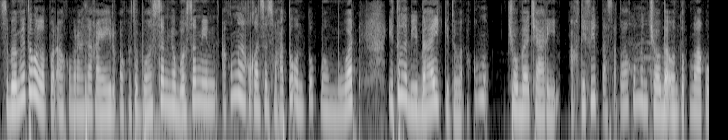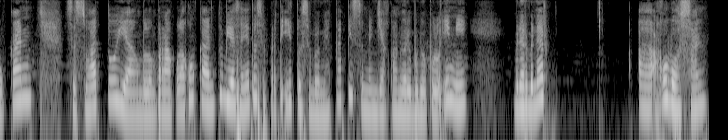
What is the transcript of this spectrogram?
sebelumnya tuh walaupun aku merasa kayak hidup aku tuh bosen ngebosenin aku melakukan sesuatu untuk membuat itu lebih baik gitu. Aku coba cari aktivitas atau aku mencoba untuk melakukan sesuatu yang belum pernah aku lakukan tuh biasanya tuh seperti itu sebelumnya. Tapi semenjak tahun 2020 ini benar-benar uh, aku bosan.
